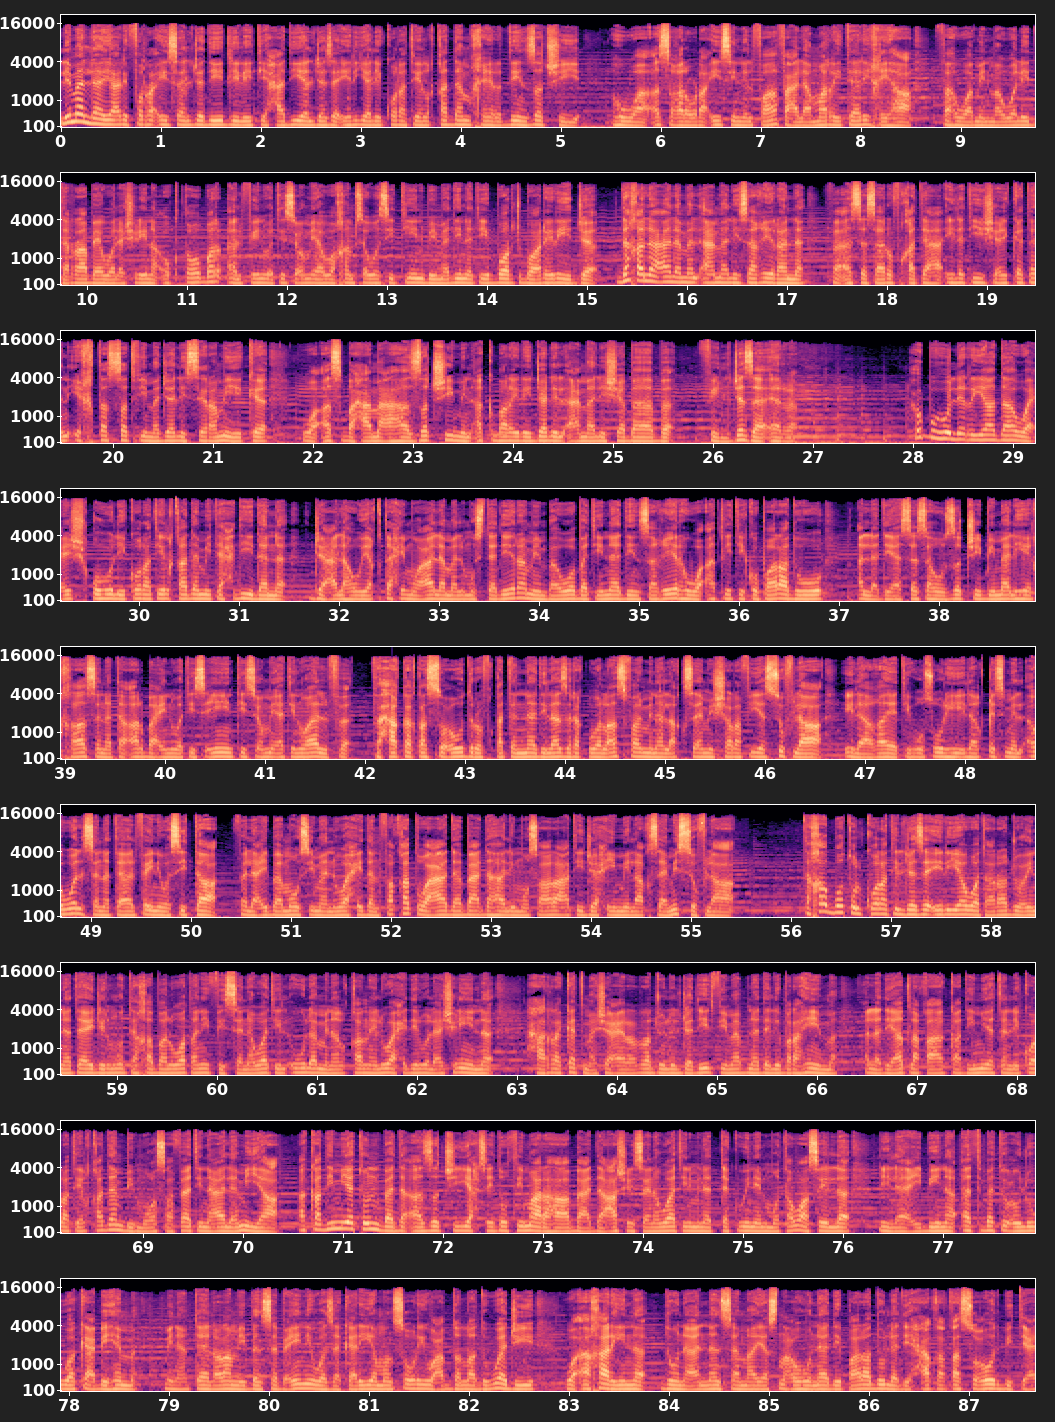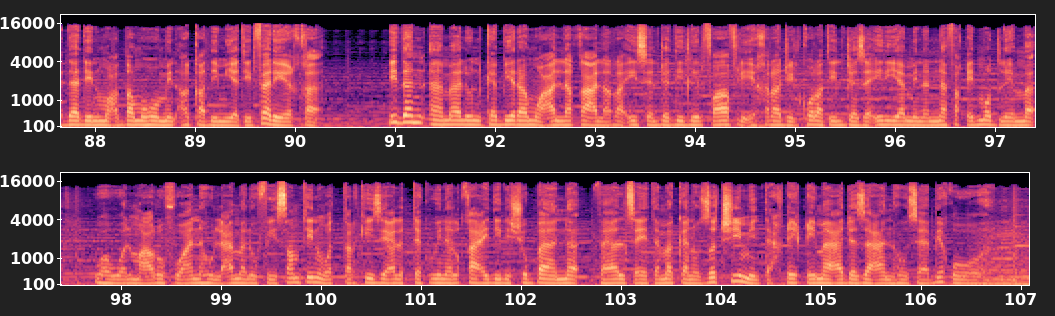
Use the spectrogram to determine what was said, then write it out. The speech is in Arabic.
لمن لا يعرف الرئيس الجديد للاتحادية الجزائرية لكرة القدم خير الدين زتشي هو أصغر رئيس للفاف على مر تاريخها فهو من مواليد الرابع والعشرين أكتوبر 1965 بمدينة برج بوعريريج دخل عالم الأعمال صغيرا فأسس رفقة عائلته شركة اختصت في مجال السيراميك وأصبح معها زتشي من أكبر رجال الأعمال الشباب. في الجزائر. حبه للرياضة وعشقه لكرة القدم تحديدا. جعله يقتحم عالم المستدير من بوابة ناد صغير هو أتلتيكو بارادو الذي أسسه زتشي بماله الخاص سنة 94 900 وألف. فحقق الصعود رفقة النادي الأزرق والأصفر من الأقسام الشرفية السفلى إلى غاية وصوله إلى القسم الأول سنة 2006 فلعب موسما واحدا فقط وعاد بعدها لمصارعة جحيم الأقسام السفلى. تخبط الكرة الجزائرية وتراجع نتائج المنتخب الوطني في السنوات الأولى من القرن الواحد والعشرين. حركت مشاعر الرجل الجديد في مبنى دل إبراهيم الذي أطلق أكاديمية لكرة القدم بمواصفات عالمية. أكاديمية بدأ زتشي يحصد ثمارها بعد عشر سنوات من التكوين المتواصل للاعبين أثبتوا علو كعبهم. من أمثال رامي بن سبعين وزكريا منصوري وعبد الله دواجي وآخرين دون أن ننسى ما يصنعه نادي بارادو الذي حقق الصعود بتعداد معظمه من أكاديمية الفريق إذا آمال كبيرة معلقة على الرئيس الجديد للفاف لإخراج الكرة الجزائرية من النفق المظلم وهو المعروف عنه العمل في صمت والتركيز على التكوين القاعد للشبان فهل سيتمكن زتشي من تحقيق ما عجز عنه سابقوه؟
